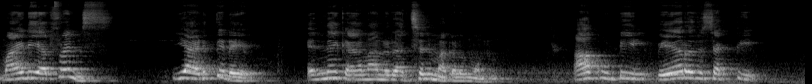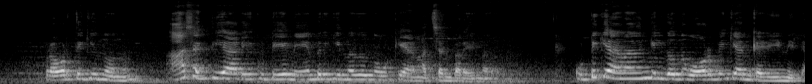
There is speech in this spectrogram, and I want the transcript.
മൈ ഡിയർ ഫ്രണ്ട്സ് ഈ അടുത്തിടെ എന്നെ കാണാൻ ഒരു അച്ഛനും മകളും വന്നു. ആ കുട്ടിയിൽ വേറൊരു ശക്തി പ്രവർത്തിക്കുന്നെന്നും ആ ശക്തിയാണ് ഈ കുട്ടിയെ നിയന്ത്രിക്കുന്നത് നോക്കിയാണ് അച്ഛൻ പറയുന്നത്. കുട്ടിക്കാണെങ്കിൽ ഇതൊന്നും ഓർമ്മിക്കാൻ കഴിയുന്നില്ല.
